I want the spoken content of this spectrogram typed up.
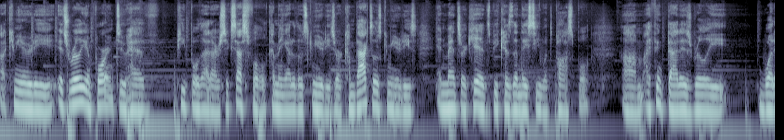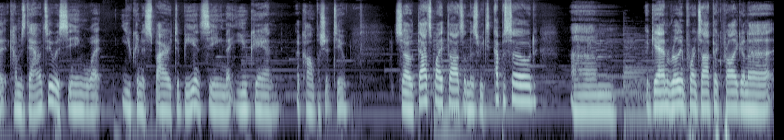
uh, community. It's really important to have people that are successful coming out of those communities or come back to those communities and mentor kids because then they see what's possible. Um, I think that is really what it comes down to is seeing what you can aspire to be and seeing that you can accomplish it too. So that's my thoughts on this week's episode. Um, again, really important topic. Probably to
